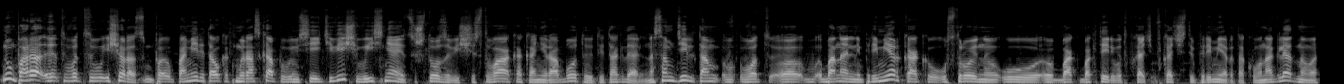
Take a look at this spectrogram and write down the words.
Ну, пора, это вот еще раз, по, по мере того, как мы раскапываем все эти вещи, выясняется, что за вещества, как они работают и так далее. На самом деле, там вот э, банальный пример, как устроено у бак бактерий, вот в, каче в качестве примера такого наглядного,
